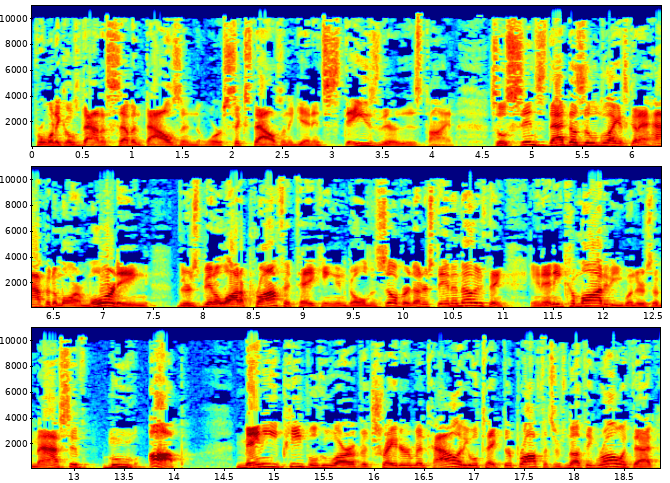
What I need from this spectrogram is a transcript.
for when it goes down to 7,000 or 6,000 again and stays there this time. So since that doesn't look like it's going to happen tomorrow morning, there's been a lot of profit taking in gold and silver. And understand another thing, in any commodity, when there's a massive move up, Many people who are of a trader mentality will take their profits. There's nothing wrong with that.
